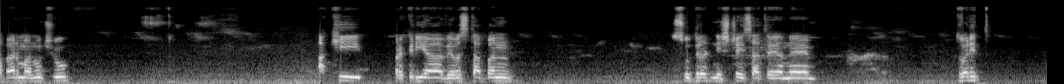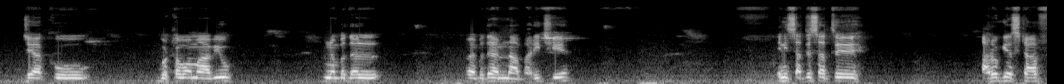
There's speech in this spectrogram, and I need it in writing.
આભાર માનું છું. આખી પ્રક્રિયા વ્યવસ્થાપન, સુદૃઢ નિશ્ચય સાથે અને ત્વરિત જે આખું ગોઠવવામાં આવ્યું. એના બદલ અમે બધા એમના આભારી છીએ. એની સાથે સાથે આરોગ્ય સ્ટાફ,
